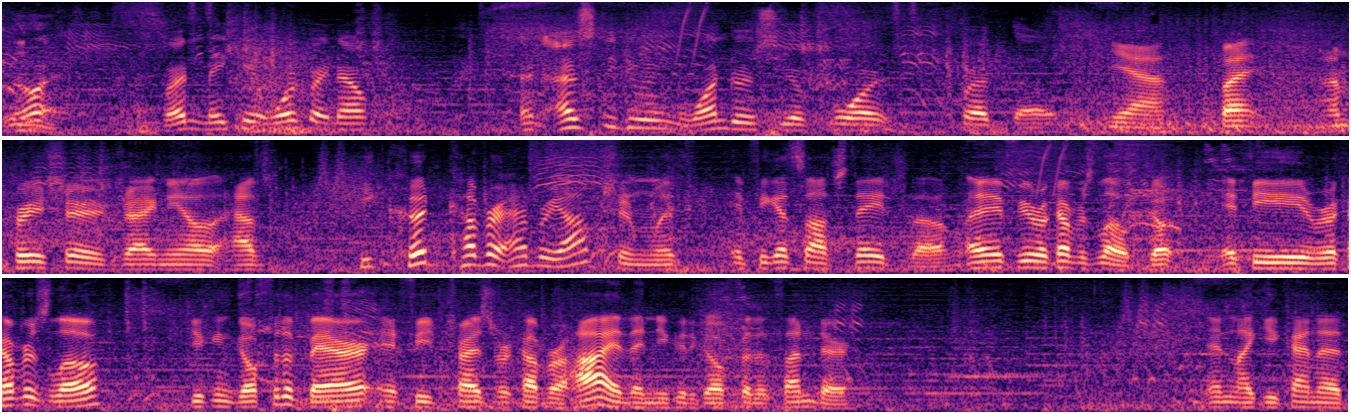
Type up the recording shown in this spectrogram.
you know what? Fred making it work right now. And SD doing wonders here for Fred, though. Yeah, but I'm pretty sure Dragneel has. He could cover every option with if he gets off stage though. Uh, If he recovers low, go. If he recovers low, you can go for the bear. If he tries to recover high, then you could go for the thunder. And like you kind of,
